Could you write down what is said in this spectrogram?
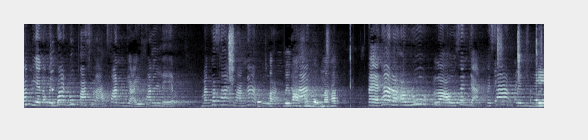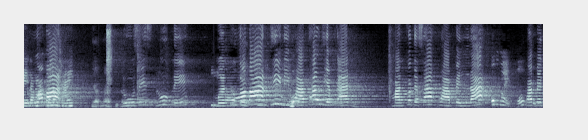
นักเรียนเอาไปวาดรูปปลาฉลามฟันใหญ่ฟันแหลม มันก็สร้างความน่ากลัวไปว่านะคะของผมนะครับ แต่ถ้าเราเอารูปเราเอาเส้นหยักไปสร้างเป็นไปรั้วทำบ้าบ้านนใช้อย่างนั้นคือดูซิรูปนี้ เหมือนรั้วบ้านที่มีความเท่าเทียมกัน มันก็จะสร้างความเป็นละโอ้ยความเป็น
